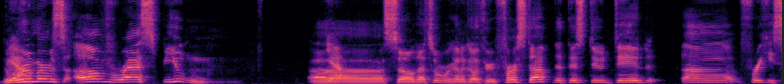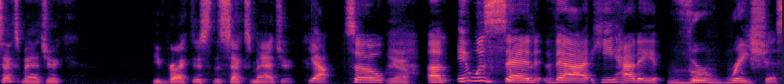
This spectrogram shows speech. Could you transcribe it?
The Yeah. rumors of Rasputin. Uh, so that's what we're gonna go through. First up, that this dude did uh freaky sex magic. He practiced the sex magic. Yeah. So Yeah. um, it was said that he had a voracious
